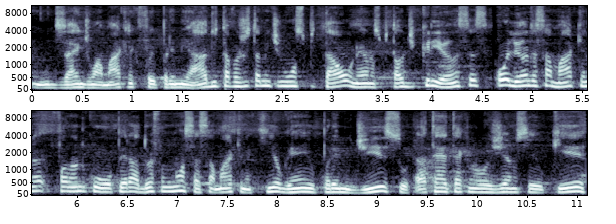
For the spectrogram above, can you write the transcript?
Um design de uma máquina que foi premiado e estava justamente num hospital, né? Um hospital de crianças, olhando essa máquina, falando com o operador, falando, nossa, essa máquina aqui eu ganhei o prêmio disso, ela tem a tecnologia não sei o que,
